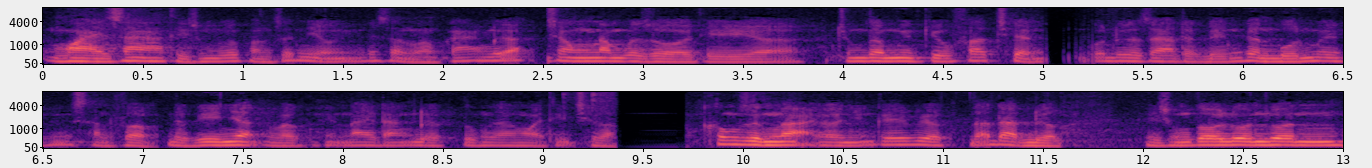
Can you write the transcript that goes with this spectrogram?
Ngoài ra thì chúng tôi còn rất nhiều những cái sản phẩm khác nữa. Trong năm vừa rồi thì uh, trung tâm nghiên cứu phát triển cũng đưa ra được đến gần 40 những sản phẩm được ghi nhận và hiện nay đang được tung ra ngoài thị trường không dừng lại ở những cái việc đã đạt được thì chúng tôi luôn luôn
